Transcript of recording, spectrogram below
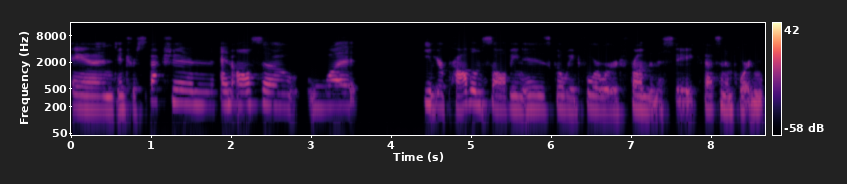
and introspection, and also what your problem solving is going forward from the mistake. That's an important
